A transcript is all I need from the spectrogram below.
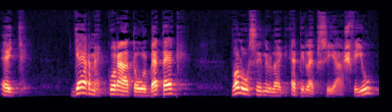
egy gyermekkorától beteg, valószínűleg epilepsziás fiú,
